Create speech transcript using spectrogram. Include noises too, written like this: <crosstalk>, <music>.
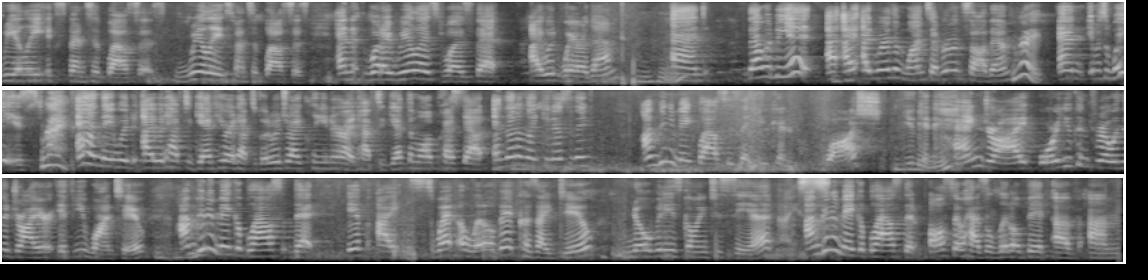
really expensive blouses, really expensive blouses. And what I realized was that I would wear them, Mm-hmm. and that would be it. I, I, I'd wear them once, everyone saw them. Right. And it was a waste. Right. And they would, I would have to get here, I'd have to go to a dry cleaner, I'd have to get them all pressed out. And then I'm like, you know something? I'm gonna make blouses that you can wash, you can Mm-hmm. hang dry, or you can throw in the dryer if you want to. Mm-hmm. I'm gonna make a blouse that if I sweat a little bit, because I do, nobody's going to see it. Nice. I'm gonna make a blouse that also has a little bit of, um,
